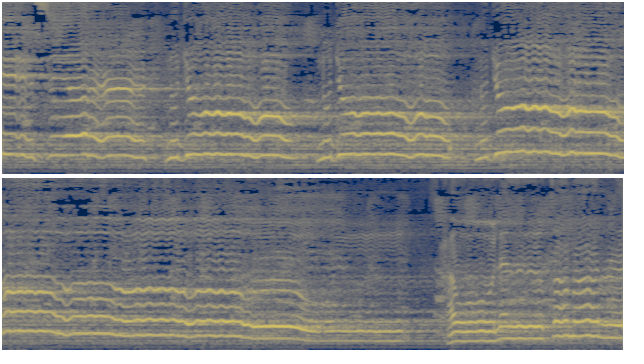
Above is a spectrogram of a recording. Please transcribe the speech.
على القمر.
